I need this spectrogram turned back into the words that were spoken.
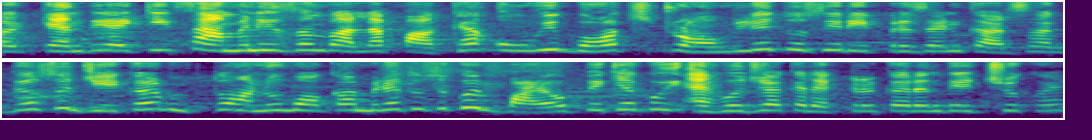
ਅਹ, ਕਹਿੰਦੇ ਆ ਕਿ ਫੈਮਿਨਿਜ਼ਮ ਵਾਲਾ ਪੱਖ ਹੈ ਉਹ ਵੀ ਬਹੁਤ ਸਟਰੋਂਗਲੀ ਤੁਸੀਂ ਰਿਪਰੈਜ਼ੈਂਟ ਕਰ ਸਕਦੇ ਹੋ। ਸੋ ਜੇਕਰ ਤੁਹਾਨੂੰ ਮੌਕਾ ਮਿਲੇ ਤੁਸੀਂ ਕੋਈ ਬਾਇਓਪਿਕ ਜਾਂ ਕੋਈ ਇਹੋ ਜਿਹਾ ਕੈਰੈਕਟਰ ਕਰਨ ਦੇ ਇੱਛੁਕ ਹੈ?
